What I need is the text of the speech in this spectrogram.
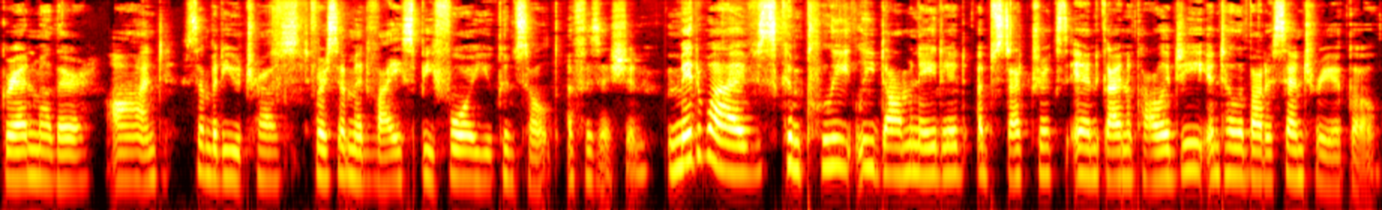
grandmother, aunt, somebody you trust for some advice before you consult a physician. Midwives completely dominated obstetrics and gynecology until about a century ago.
